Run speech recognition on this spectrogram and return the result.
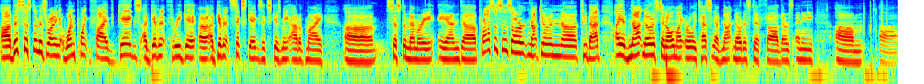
uh, this system is running at 1.5 gigs. I've given it three gig. Uh, I've given it six gigs, excuse me, out of my uh, system memory, and uh, processes are not doing uh, too bad. I have not noticed in all my early testing. I've not noticed if uh, there's any um, uh,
